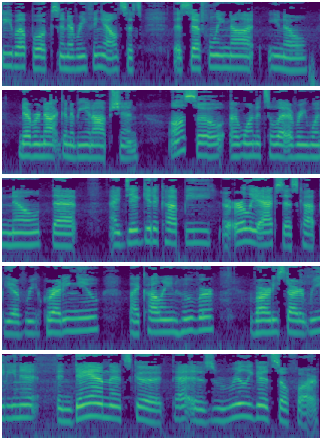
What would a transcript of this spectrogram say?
see about books and everything else. That's that's definitely not, you know, never not going to be an option. Also, I wanted to let everyone know that I did get a copy, an early access copy of Regretting You by Colleen Hoover. I've already started reading it, and damn, that's good. That is really good so far.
